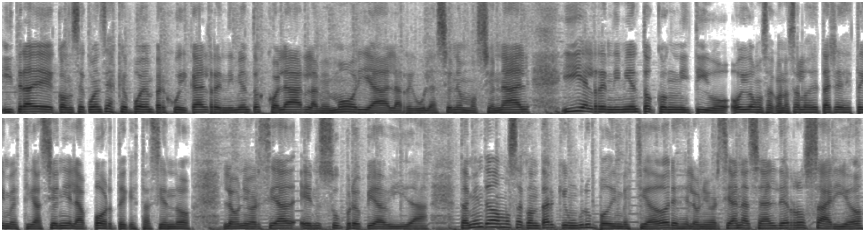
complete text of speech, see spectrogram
y trae consecuencias que pueden perjudicar el rendimiento escolar, la memoria, la regulación emocional y el rendimiento cognitivo. Hoy vamos a conocer los detalles de esta investigación y el aporte que está haciendo la universidad en su propia vida. También te vamos a contar que un grupo de investigadores de la Universidad Nacional de Rosario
